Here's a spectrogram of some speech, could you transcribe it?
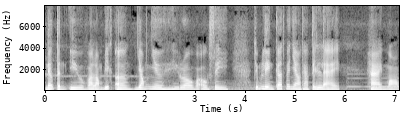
nếu tình yêu và lòng biết ơn giống như hydro và oxy, chúng liên kết với nhau theo tỷ lệ 2 1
